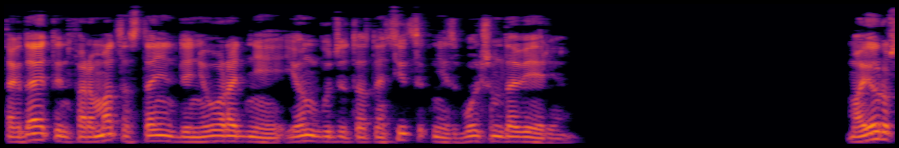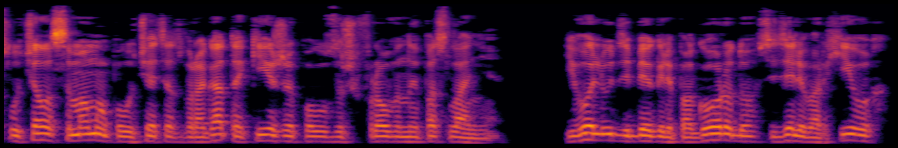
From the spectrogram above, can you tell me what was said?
Тогда эта информация станет для него роднее, и он будет относиться к ней с большим доверием. Майору случалось самому получать от врага такие же полузашифрованные послания. Его люди бегали по городу, сидели в архивах,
